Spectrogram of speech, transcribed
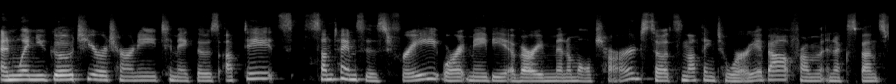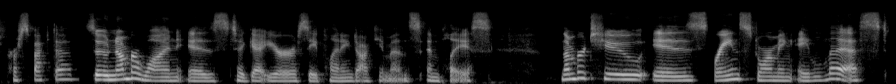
And when you go to your attorney to make those updates, sometimes is free or it may be a very minimal charge. So it's nothing to worry about from an expense perspective. So, number one is to get your estate planning documents in place. Number two is brainstorming a list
